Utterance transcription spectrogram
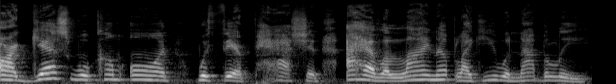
Our guests will come on with their passion. I have a lineup like you would not believe.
